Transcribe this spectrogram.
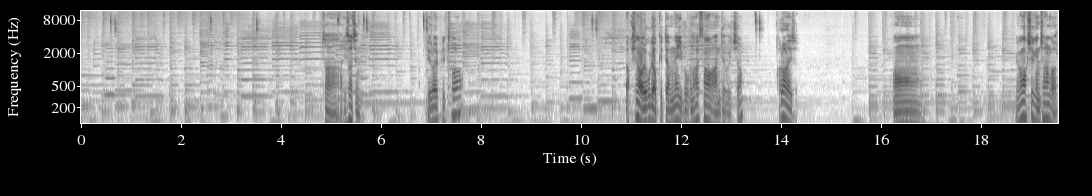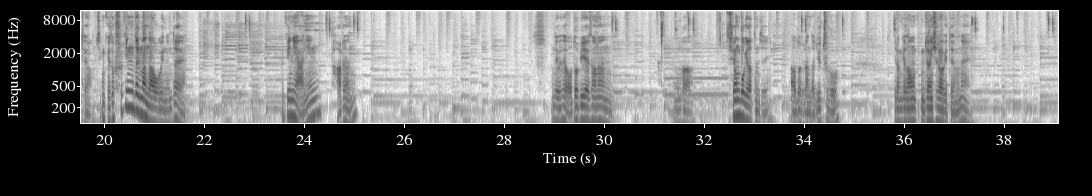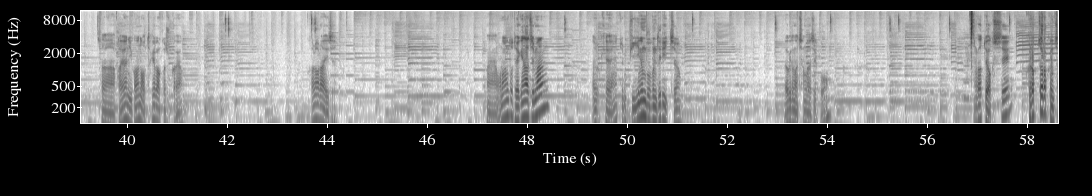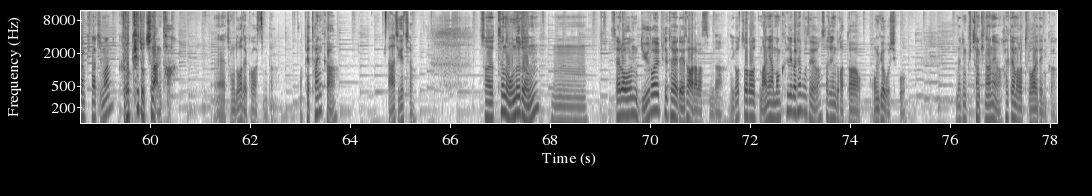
자, 이 사진. Neural Filter. 역시나 얼굴이 없기 때문에 이 부분은 활성화가 안 되고 있죠. Colorize. 어. 이건 확실히 괜찮은 것 같아요. 지금 계속 흑인들만 나오고 있는데, 흑인이 아닌 다른 근데 요새 어도비에서는 뭔가 수영복이라든지 아, 어도비란다 유튜브 이런 게 나오면 굉장히 싫어하기 때문에 자 과연 이건 어떻게 바꿔줄까요? Colorize 네, 어느 정도 되긴 하지만 이렇게 좀 비이는 부분들이 있죠. 여기도 마찬가지고. 이것도 역시 그럭저럭 괜찮긴 하지만 그렇게 좋진 않다. 네, 정도가 될 것 같습니다. 뭐 베타니까 나아지겠죠. 자 여튼 오늘은 음, 새로운 뉴럴 필터에 대해서 알아봤습니다. 이것저것 많이 한번 클릭을 해보세요. 사진도 갖다 옮겨보시고. 근데 좀 귀찮긴 하네요. 할 때마다 들어와야 되니까.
